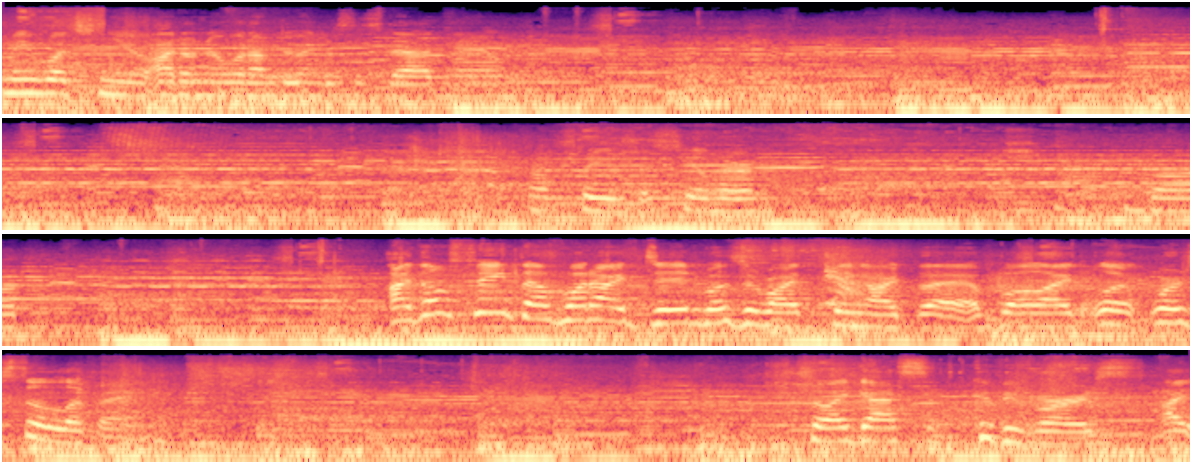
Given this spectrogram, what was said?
I mean, what's new? I don't know what I'm doing. This is dead now. Oh, please, just heal her. God. I don't think that what I did was the right thing I did, but like, look, we're still living. So I guess it could be worse. I.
